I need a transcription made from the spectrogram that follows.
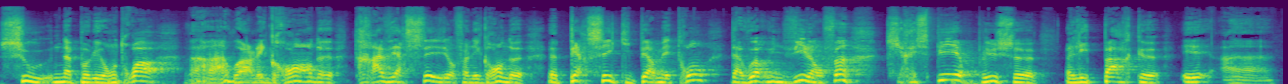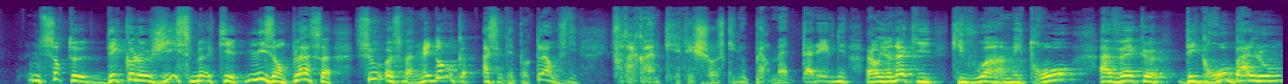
sous Napoléon III, va avoir les grandes traversées, enfin les grandes euh, percées qui permettront d'avoir une ville enfin qui respire, plus euh, les parcs et un, une sorte d'écologisme qui est mise en place sous Haussmann. Mais donc, à cette époque-là, on se dit, il faudra quand même qu'il y ait des choses qui nous permettent d'aller et venir. Alors, il y en a qui, qui voient un métro avec euh, des gros ballons.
